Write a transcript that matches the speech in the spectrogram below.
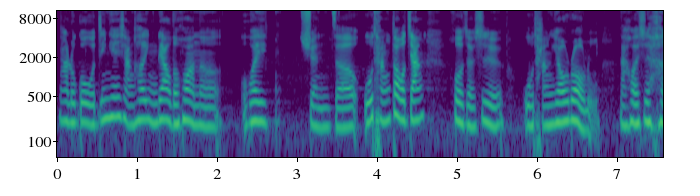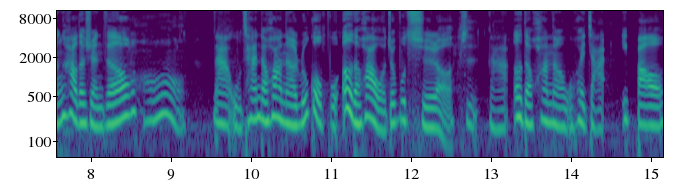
那如果我今天想喝饮料的话呢，我会。选择无糖豆浆或者是无糖优酪乳，那会是很好的选择哦。哦，那午餐的话呢，如果不饿的话，我就不吃了。是，那饿的话呢，我会加一包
